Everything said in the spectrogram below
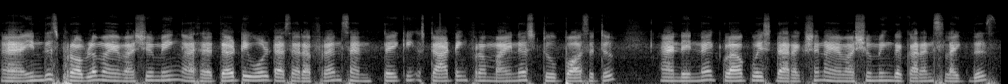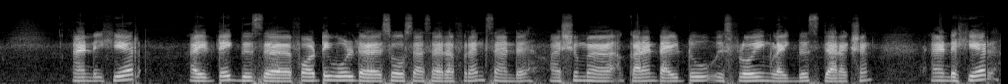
Uh, in this problem I am assuming as a 30 volt as a reference and taking starting from minus to positive and in a clockwise direction I am assuming the currents like this. And here I take this uh, 40 volt uh, source as a reference and uh, assume uh, current I2 is flowing like this direction. And here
